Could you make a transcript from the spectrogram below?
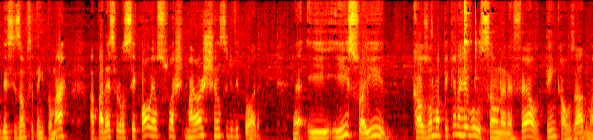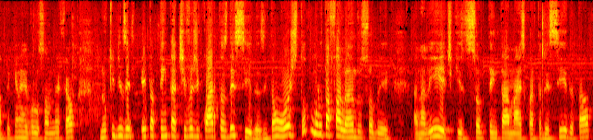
decisão que você tem que tomar, aparece para você qual é a sua maior chance de vitória. né? E, e isso aí causou uma pequena revolução na NFL, tem causado uma pequena revolução na NFL no que diz respeito a tentativas de quartas descidas. Então hoje todo mundo está falando sobre analytics, sobre tentar mais quarta descida e tal,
